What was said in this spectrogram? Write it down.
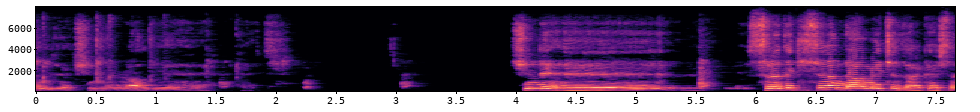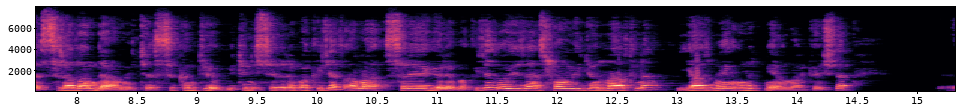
olacak şimdi. RAL YH. Evet. Şimdi ee, sıradaki hisseden devam edeceğiz arkadaşlar. Sıradan devam edeceğiz. Sıkıntı yok. Bütün hisselere bakacağız ama sıraya göre bakacağız. O yüzden son videonun altına yazmayı unutmayalım arkadaşlar. Ee,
